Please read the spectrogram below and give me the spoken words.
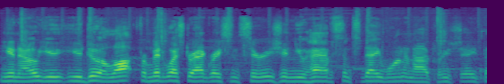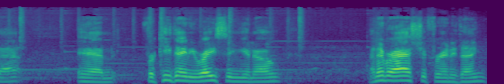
you know, you, you do a lot for Midwest Drag Racing Series, and you have since day one, and I appreciate that. And for Keith Haney Racing, you know, I never asked you for anything.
